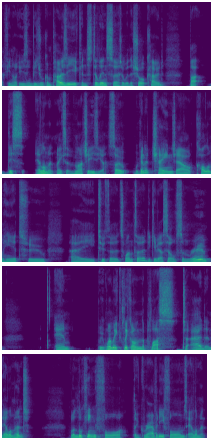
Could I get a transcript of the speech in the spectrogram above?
If you're not using Visual Composer, you can still insert it with a shortcode, but this element makes it much easier. So we're going to change our column here to a two-thirds, one-third to give ourselves some room. And we, when we click on the plus to add an element, we're looking for the gravity forms element.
